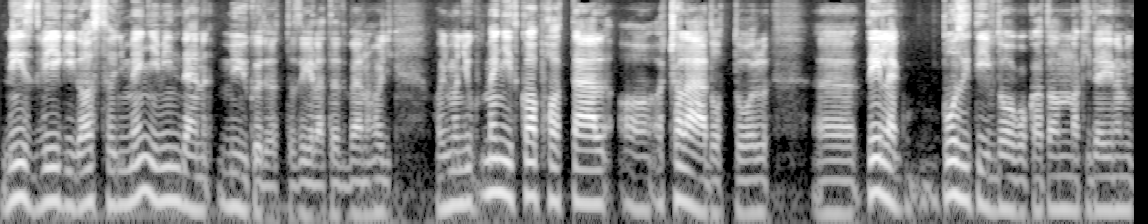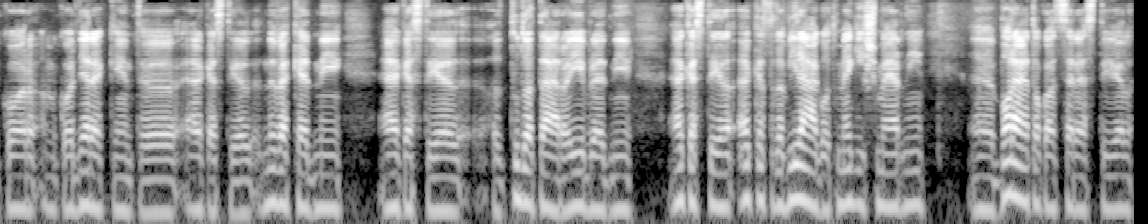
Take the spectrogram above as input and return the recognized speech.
nézd végig azt, hogy mennyi minden működött az életedben, hogy, hogy mondjuk mennyit kaphattál a, a családodtól, tényleg pozitív dolgokat annak idején, amikor, amikor gyerekként elkezdtél növekedni, elkezdtél a tudatára ébredni, elkezdtél, elkezdted a világot megismerni, barátokat szereztél,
